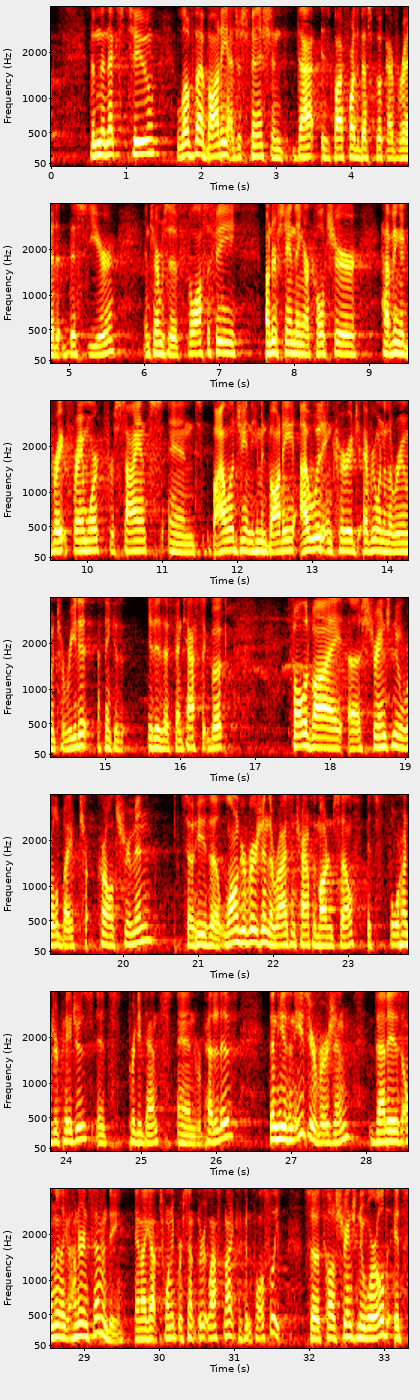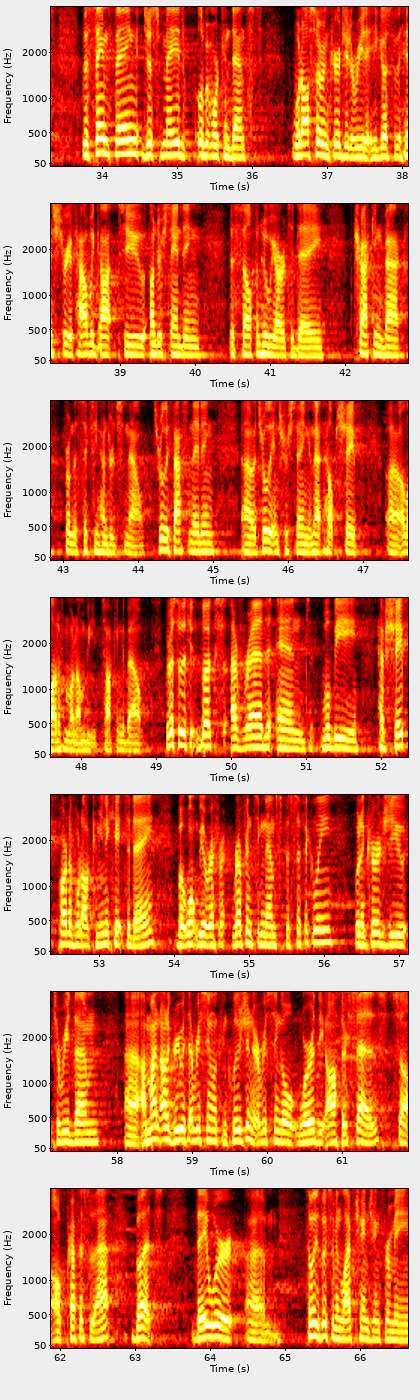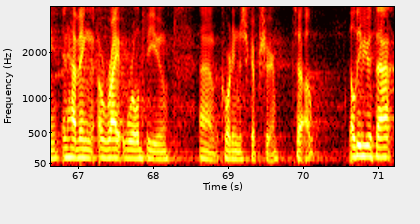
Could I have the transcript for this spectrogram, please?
Then the next two, Love Thy Body, I just finished, and that is by far the best book I've read this year in terms of philosophy, understanding our culture, having a great framework for science and biology and the human body, I would encourage everyone in the room to read it. I think it is a fantastic book. Followed by A Strange New World by Carl Trueman. So he's a longer version, The Rise and Triumph of the Modern Self. It's 400 pages, it's pretty dense and repetitive. Then he has an easier version that is only like 170, and I got 20% through it last night I couldn't fall asleep. So it's called Strange New World. It's the same thing, just made a little bit more condensed would also encourage you to read it. He goes through the history of how we got to understanding the self and who we are today, tracking back from the 1600s to now. It's really fascinating. Uh, it's really interesting, and that helps shape uh, a lot of what I'll be talking about. The rest of the books I've read and will be have shaped part of what I'll communicate today, but won't be refer- referencing them specifically. Would encourage you to read them. Uh, I might not agree with every single conclusion or every single word the author says, so I'll preface that. But they were um, some of these books have been life changing for me in having a right worldview um, according to Scripture. So I'll, I'll leave you with that.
